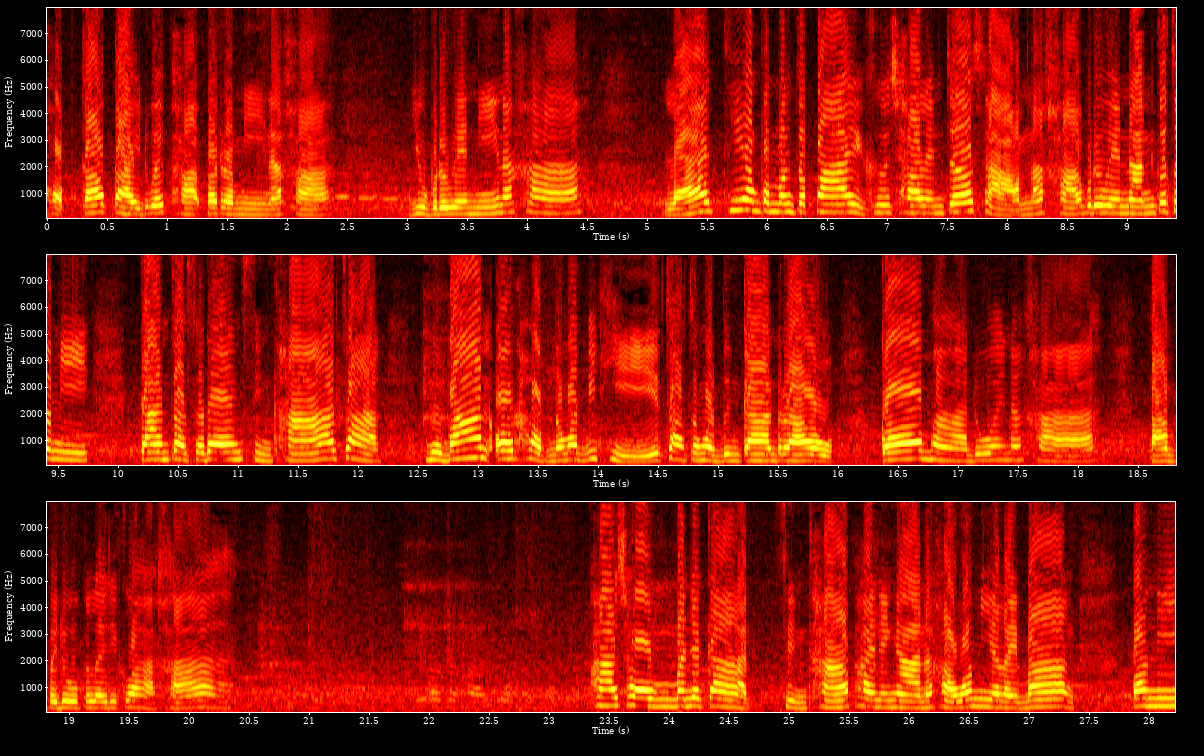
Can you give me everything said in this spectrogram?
ท็อปก้าวไกลด้วยพระบารมีนะคะ อยู่บริเวณนี้นะคะ และที่ยมกำลังจะไปคือ Challenger 3 นะคะ บริเวณนั้นก็จะมีการจัดแสดงสินค้าจาก หมู่บ้านโอท็อปนวัดวิถีจากจังหวัดบึงการเราก็มาด้วยนะคะ ตามไปดูกันเลยดีกว่าค่ะาะพาชมบรรยากาศสินค้าภายในงานนะคะว่ามีอะไรบ้าง ตอนนี้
